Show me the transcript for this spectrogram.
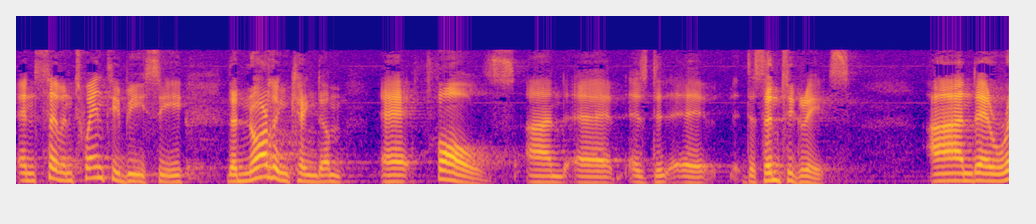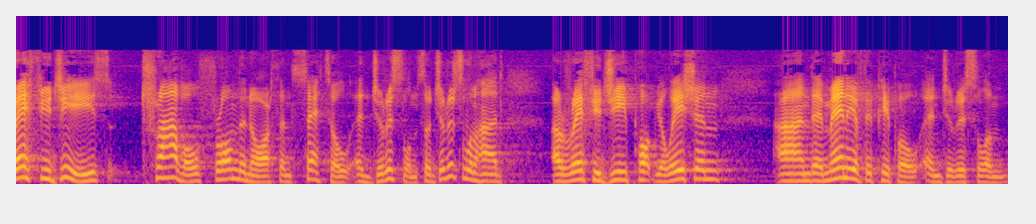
in 720 BC, the northern kingdom uh, falls and uh, is, uh, disintegrates. And uh, refugees travel from the north and settle in Jerusalem. So Jerusalem had a refugee population, and uh, many of the people in Jerusalem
